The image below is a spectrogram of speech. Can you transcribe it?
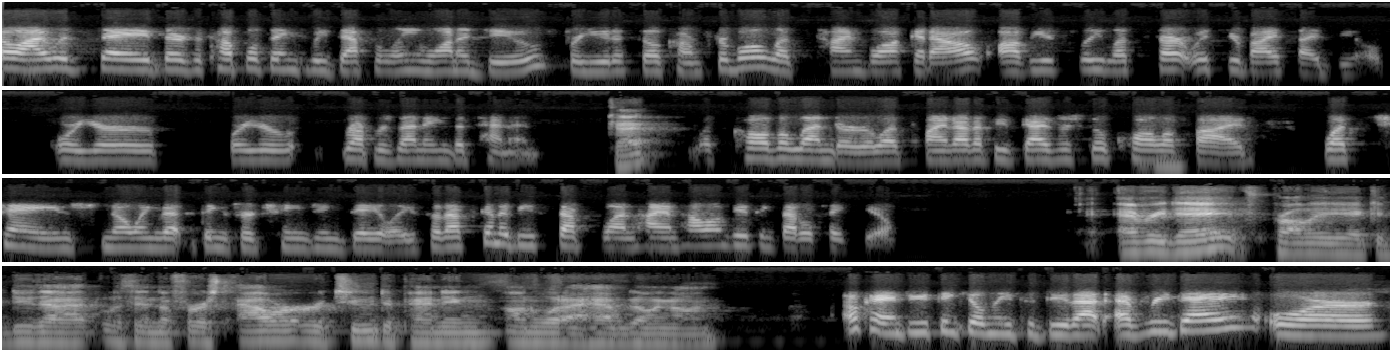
So I would say there's a couple things we definitely want to do for you to feel comfortable. Let's time block it out. Obviously, let's start with your buy side deals or your where you're representing the tenant. Okay. Let's call the lender. Let's find out if these guys are still qualified. What's changed, knowing that things are changing daily. So that's going to be step one. Hi, and how long do you think that'll take you? Every day, probably I could do that within the first hour or two, depending on what I have going on. Okay. And do you think you'll need to do that every day, or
